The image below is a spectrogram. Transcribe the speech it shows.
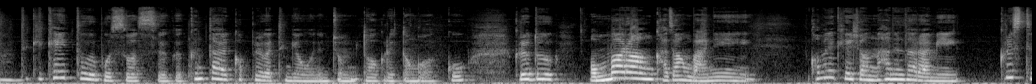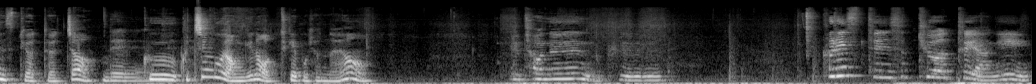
음. 특히 케이트 보스워스 그 큰딸 커플 같은 경우는 좀 더 그랬던 것 같고, 그래도 엄마랑 가장 많이 커뮤니케이션 하는 사람이 크리스틴 스튜어트였죠? 네. 그, 그 친구 연기는 어떻게 보셨나요? 저는 그 크리스틴 스튜어트 양이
